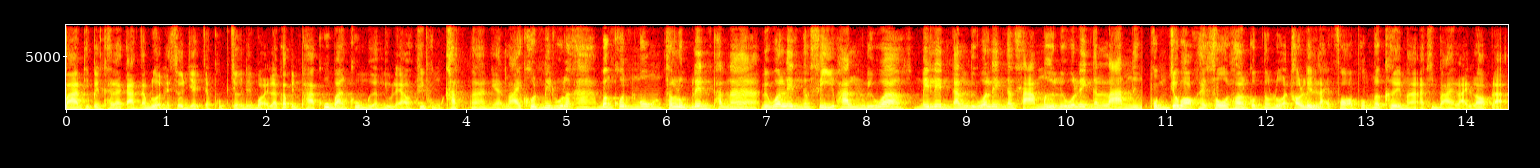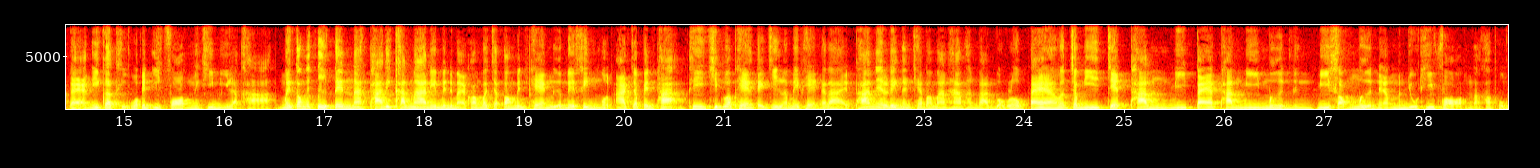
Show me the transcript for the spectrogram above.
บ้านที่เป็นข้าราชการตำรวจในส่วนใหญ่จะพบเจอได้บ่อยแล้วก็เป็นพระคู่บ้านคู่เมืองอยู่แล้ว ที่ผมคัดมาเนี่ยหลายคนไม่รู้ราคา บางคนงงสรุปเล่นพันหน้า หรือว่าเล่นกัน4พันหรือว่าไม่เล่นกันหรือว่าเล่นกัน3 0,000หรือว่าเล่นกันล้านหนึงผมจะบอกให้โซทอนกรมตำรวจเขาเล่นหลายฟอร์ม ผมก็เคยมาอธิบายหลายรอบแล้วแต่อันนี้ก็ถือว่าเป็นอีกฟอร์มหนึ่งที่มีราคา ไม่ต้องไปตื่นเต้นนะพระที่คัดมานี่ไม่ได้หมายความว่าจะต้องเป็นแพงหรือไม่ซิ่งหมดอาจจะเป็นพระที่คิดว่าแพงแต่จริงแล้วไม่แพงก็ได้พระเนี่ยเล่นกันแค่ประมาณ 5,000 บาทบวกลบแต่มันจะมี 7,000 มี 8,000 มีหมื่นหนึ่งมี 20,000เนี่ยมันอยู่ที่ฟอร์มนะครับผม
